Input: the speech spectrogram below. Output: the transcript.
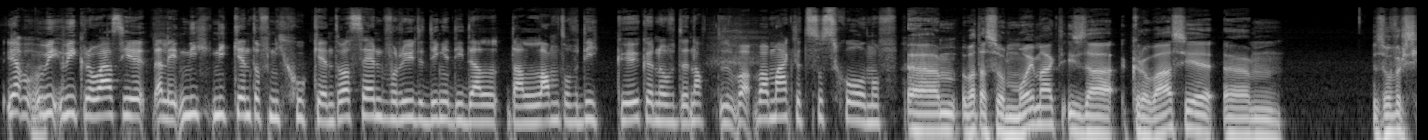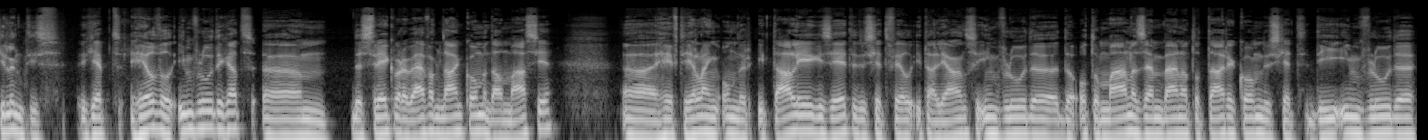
Ja, wie, wie Kroatië allee, niet, niet kent of niet goed kent, wat zijn voor u de dingen die dat, dat land of die keuken of de, nat- wat, wat maakt het zo schoon? Of, Ehm, wat dat zo mooi maakt, is dat Kroatië ehm, zo verschillend is. Je hebt heel veel invloeden gehad. Ehm, de streek waar wij vandaan komen, Dalmatië, eh, heeft heel lang onder Italië gezeten. Dus je hebt veel Italiaanse invloeden. De Ottomanen zijn bijna tot daar gekomen, dus je hebt die invloeden.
